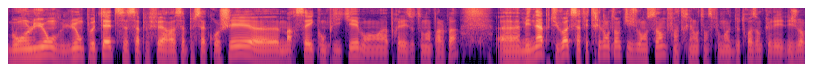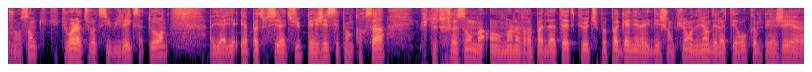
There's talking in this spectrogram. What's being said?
Euh, Bon, Lyon, Lyon peut-être, ça, peut faire, ça peut s'accrocher. Euh, Marseille, compliqué. Bon, après les autres, on n'en parle pas. Euh, mais Naples, tu vois que ça fait très longtemps qu'ils jouent ensemble. Enfin, très longtemps, ça fait moins 2-3 ans que les, joueurs jouent ensemble. Tu, vois là, tu vois que c'est huilé, que ça tourne. Il n'y a, pas de souci là-dessus. PSG, c'est pas encore ça. Et puis de toute façon, bah, on m'enlèverait pas de la tête que tu peux pas gagner la Ligue des Champions en ayant des latéraux comme PSG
